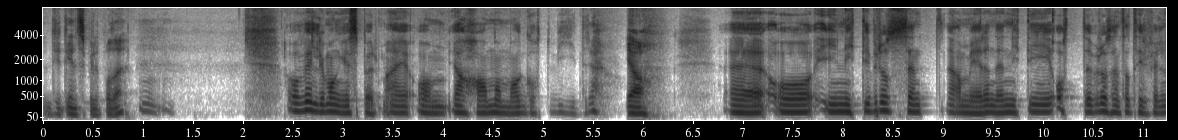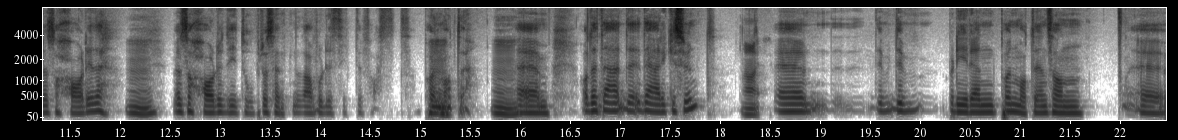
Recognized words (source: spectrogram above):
ditt innspill på det. Og veldig mange spør meg om ja, har mamma gått videre. Ja. Eh, og i 90% ja, mer enn det, 98% av tilfellene så har de det. Mm. Men så har du de to prosentene da hvor det sitter fast. på en Mm. måte. Mm. Eh, og dette er, det, det er ikke sunt. Nei. Eh, det, det blir en, på en måte en sånn eh,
